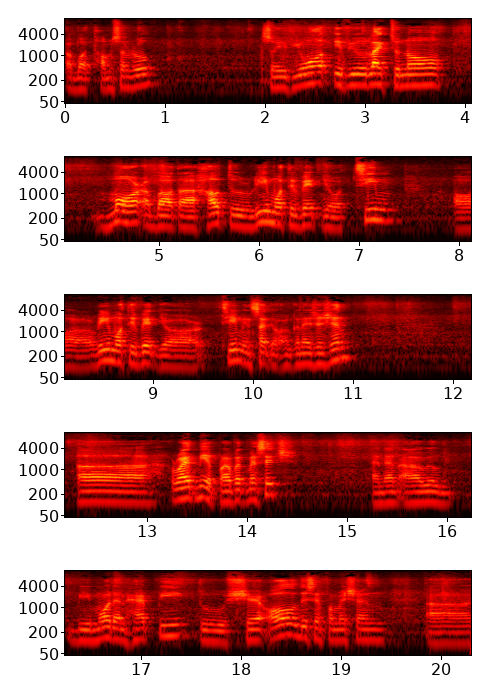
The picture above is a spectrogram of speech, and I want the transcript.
about Thompson rule so if you want if you would like to know more about uh, how to remotivate your team or remotivate your team inside your organization uh, write me a private message and then I will be more than happy to share all this information uh,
